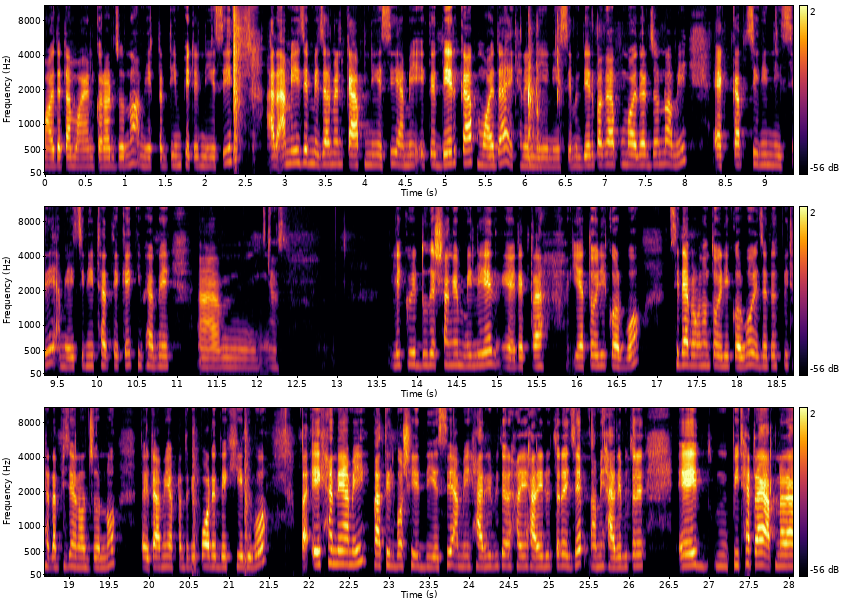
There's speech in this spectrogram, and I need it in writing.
ময়দাটা ময়ান করার জন্য। আমি একটা ডিম ফেটে নিয়েছি। আর আমি যে মেজারমেন্ট কাপ নিয়েছি, আমি এতে দেড় কাপ ময়দা এখানে নিয়ে নিয়েছি। আমি দেড় কাপ ময়দার জন্য আমি এক কাপ চিনি নিয়েছি। আমি এই চিনিটা থেকে কীভাবে লিকুইড দুধের সঙ্গে মিলিয়ে একটা ইয়া তৈরি করব সিরাপের মতন তৈরি করব, এই যাতে পিঠাটা ভিজানোর জন্য। তো এটা আমি আপনাদেরকে পরে দেখিয়ে দিব। তা এখানে আমি পাতিল বসিয়ে দিয়েছি। আমি হাড়ির ভিতরে, হাড়ি, হাড়ির ভিতরে যে আমি হাড়ির ভিতরে এই পিঠাটা আপনারা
